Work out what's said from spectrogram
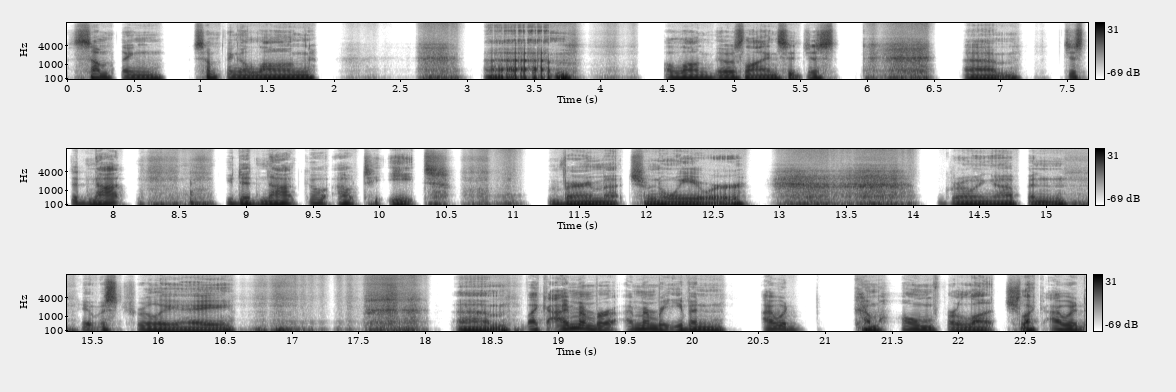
something something along um along those lines it just um just did not you did not go out to eat very much when we were growing up and it was truly a um like i remember i remember even i would come home for lunch. Like i would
